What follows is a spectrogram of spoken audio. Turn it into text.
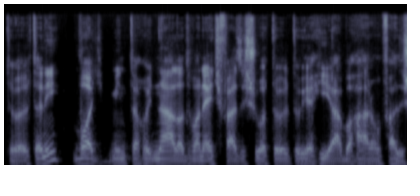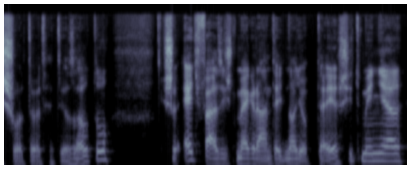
tölteni, vagy mint ahogy nálad van egyfázisról töltője, hiába háromfázisról tölthető az autó, és egy fázist megránt egy nagyobb teljesítménnyel,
